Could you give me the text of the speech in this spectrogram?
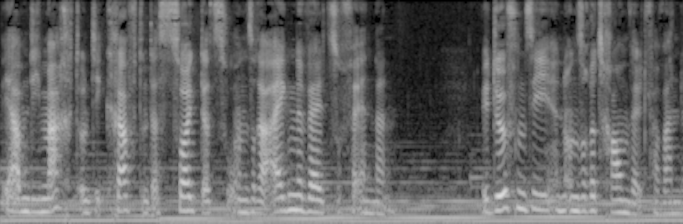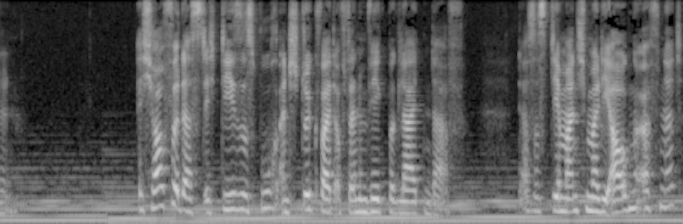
wir haben die Macht und die Kraft und das Zeug dazu, unsere eigene Welt zu verändern. Wir dürfen sie in unsere Traumwelt verwandeln. Ich hoffe, dass dich dieses Buch ein Stück weit auf deinem Weg begleiten darf. Dass es dir manchmal die Augen öffnet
